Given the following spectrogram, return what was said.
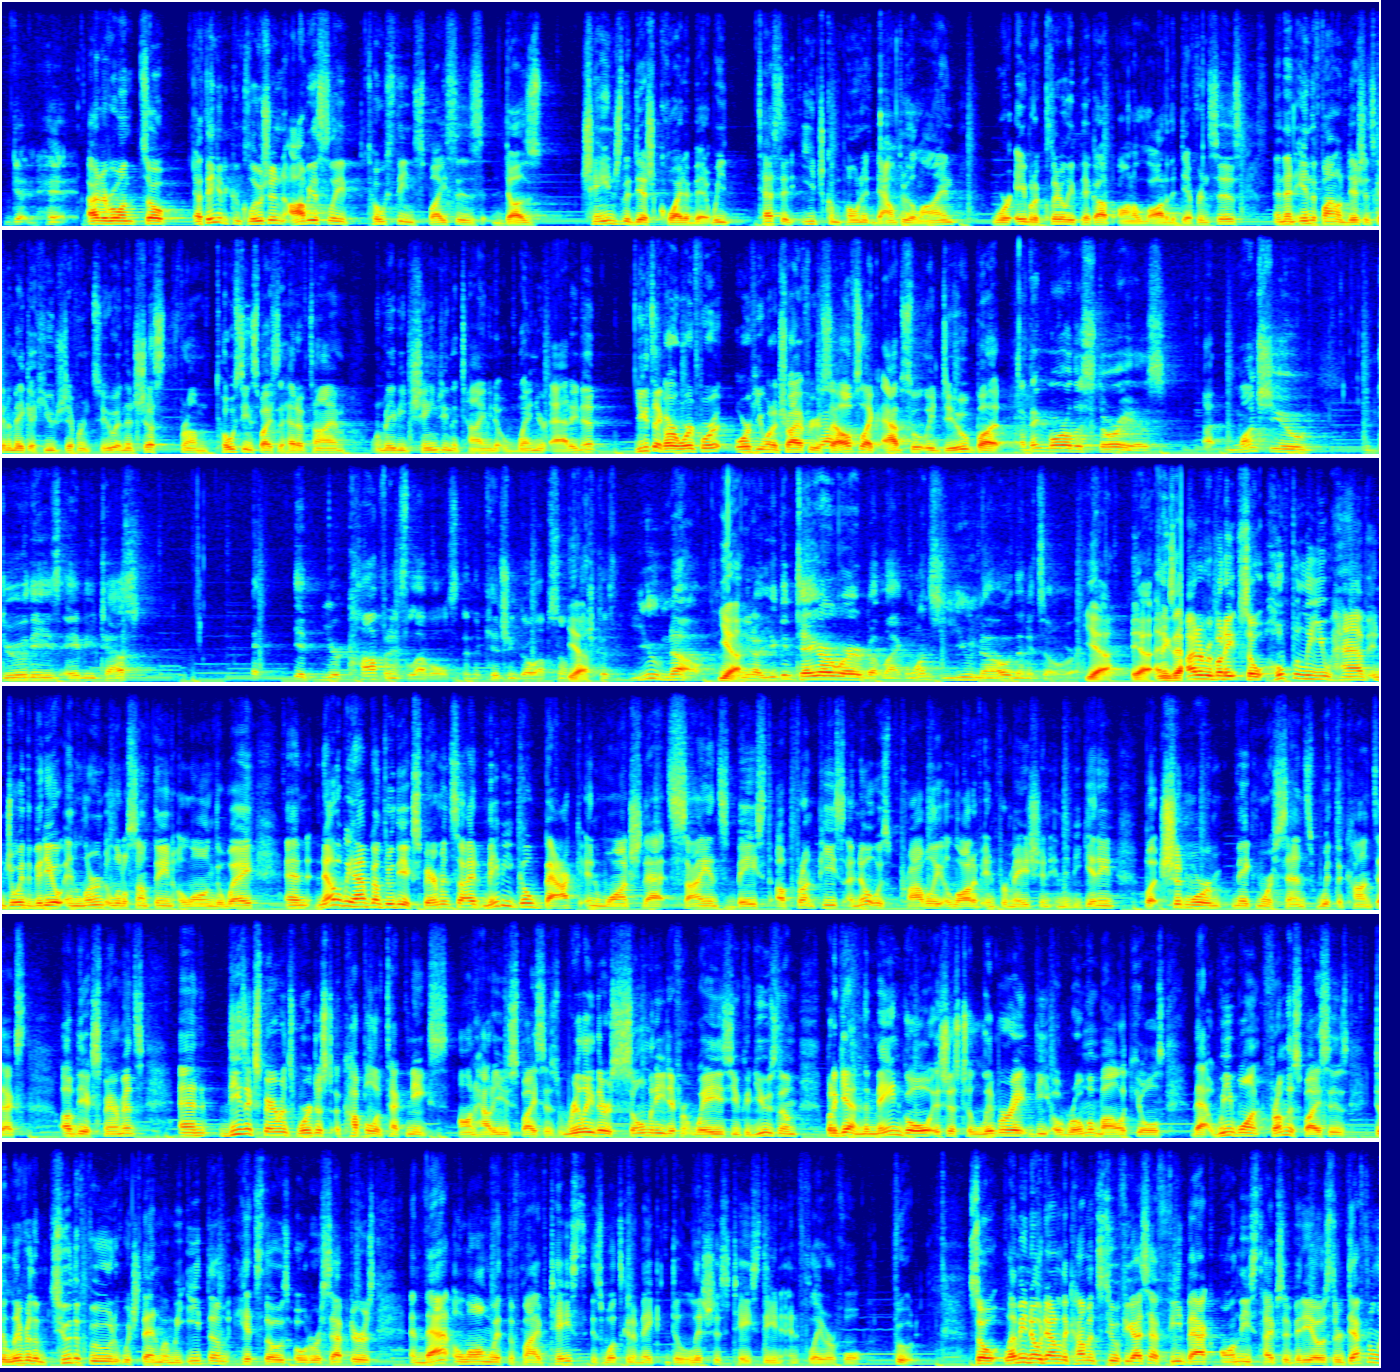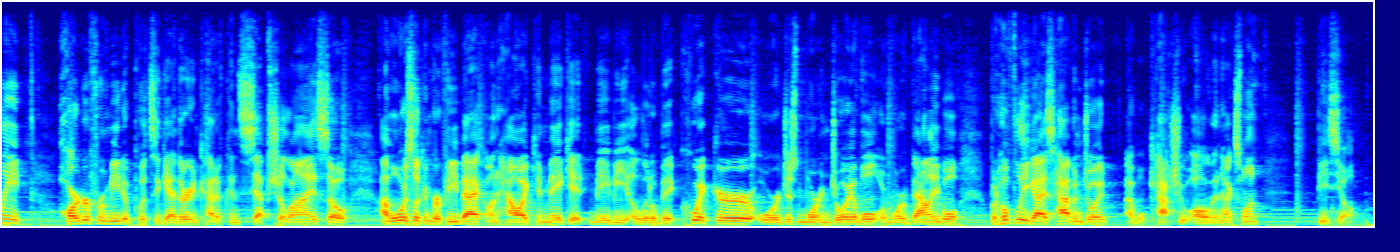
getting hit. All right, everyone. So I think in conclusion, obviously toasting spices does change the dish quite a bit. We tested each component down through the line. We're able to clearly pick up on a lot of the differences. And then in the final dish, it's gonna make a huge difference too. And it's just from toasting spice ahead of time or maybe changing the timing of when you're adding it. You can take our word for it, or if you wanna try it for yourselves, like absolutely do. But I think moral of the story is uh, once you do these A/B tests, it, your confidence levels in the kitchen go up so Yeah. much because you know. Yeah. You know, you can take our word, but like once you know, then it's over. Yeah, yeah, and exactly. All right, everybody, so hopefully you have enjoyed the video and learned a little something along the way. And now that we have gone through the experiment side, maybe go back and watch that science-based upfront piece. I know it was probably a lot of information in the beginning, but should more make more sense with the context of the experiments. And these experiments were just a couple of techniques on how to use spices. Really, there's so many different ways you could use them. But again, the main goal is just to liberate the aroma molecules that we want from the spices, deliver them to the food, which then when we eat them, hits those odor receptors. And that, along with the five tastes, is what's gonna make delicious tasting and flavorful food. So let me know down in the comments too if you guys have feedback on these types of videos. They're definitely harder for me to put together and kind of conceptualize. So I'm always looking for feedback on how I can make it maybe a little bit quicker or just more enjoyable or more valuable. But hopefully you guys have enjoyed. I will catch you all in the next one. Peace, y'all.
